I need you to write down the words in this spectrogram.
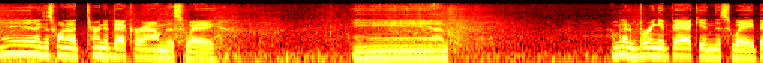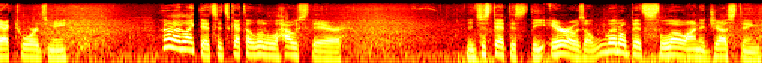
And I just want to turn it back around this way, and I'm going to bring it back in this way, back towards me. Oh, I like that. It's got the little house there. It's just that this the arrow is a little bit slow on adjusting.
